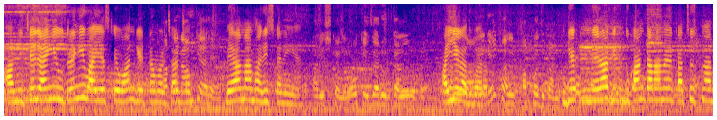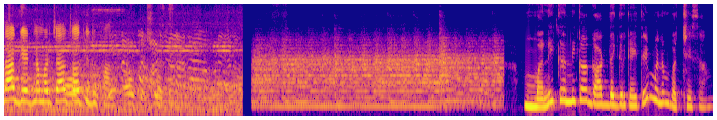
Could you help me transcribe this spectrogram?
आप नीचे जाएँगे उतरेंगे Y S K one gate number चार नाम क्या है? मेरा नाम हरीश सनी है। हरीश कली ओके ज़रूर कल आइएगा दोबारा। कल आपको दुकान गेट मेरा दुकान का नाम है काचूस नादाब गेट नंबर चार चौथी दुकान। ओके మణికర్ణిక ఘాట్ దగ్గరికైతే మనం వచ్చేసాం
